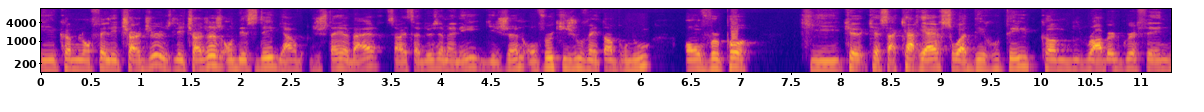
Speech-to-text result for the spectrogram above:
et comme l'ont fait les Chargers? Les Chargers ont décidé, garde, Justin Hubert, ça va être sa deuxième année, il est jeune, on veut qu'il joue 20 ans pour nous, on veut pas que, que, sa carrière soit déroutée comme Robert Griffin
